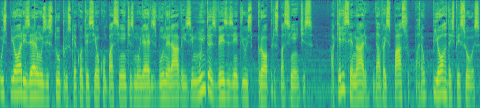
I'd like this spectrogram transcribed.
os piores eram os estupros que aconteciam com pacientes mulheres vulneráveis e muitas vezes entre os próprios pacientes. Aquele cenário dava espaço para o pior das pessoas,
